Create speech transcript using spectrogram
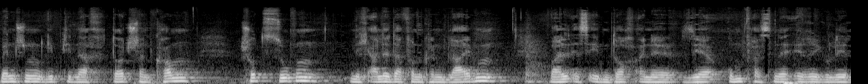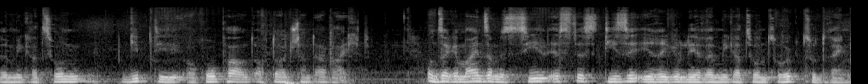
Menschen gibt, die nach Deutschland kommen, Schutz suchen. Nicht alle davon können bleiben, weil es eben doch eine sehr umfassende irreguläre Migration gibt, die Europa und auch Deutschland erreicht. Unser gemeinsames Ziel ist es, diese irreguläre Migration zurückzudrängen.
